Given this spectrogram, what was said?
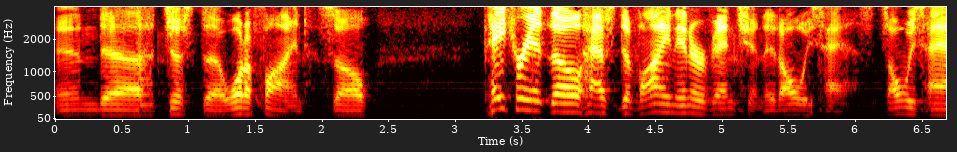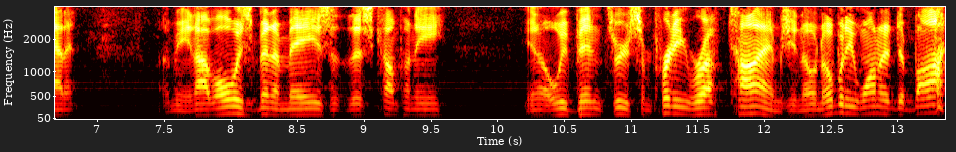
and uh, just uh, what a find. So Patriot, though, has divine intervention. It always has. It's always had it. I mean, I've always been amazed that this company You know, we've been through some pretty rough times. You know, nobody wanted to buy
